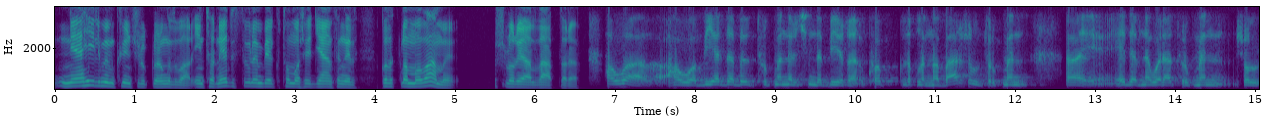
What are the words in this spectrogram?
nähili mümkinçilikleriňiz bar? Internet üsti bilen belki tomaşa edýänsiňiz. Gyzyklanma barmy şular ýaly zatlara? Hawa, hawa. Bu ýerde biz türkmenler içinde bir köp gyzyklanma bar. Şol türkmen edebine görä türkmen şol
